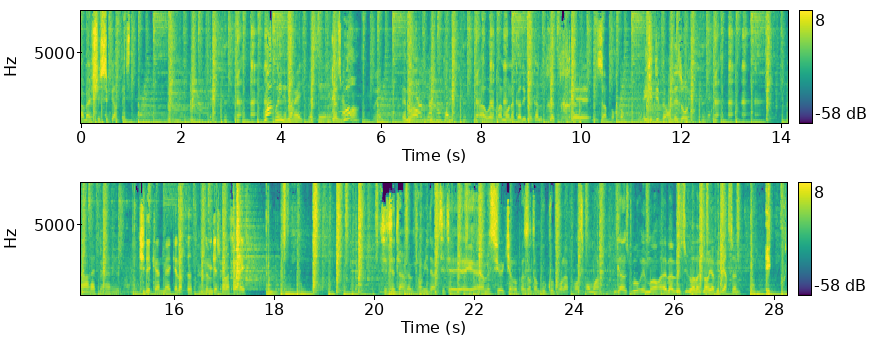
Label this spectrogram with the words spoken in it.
Ah bah, je suis super triste. Quoi Oui, il est mort. Gainsbourg Ouais. est mort. Ah ouais, vraiment, on a perdu quelqu'un de très très important. Et il est différent des autres. Arrête là. Tu déconnes, mec, alors ça, ne me gâche pas ma soirée. C'était un homme formidable. C'était un monsieur qui représentait beaucoup pour la France, pour moi. Gainsbourg est mort. Eh ben monsieur, maintenant, il n'y a plus personne. Écoute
